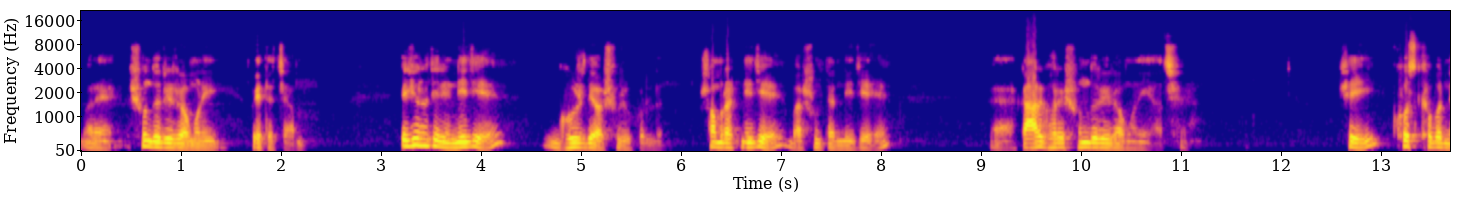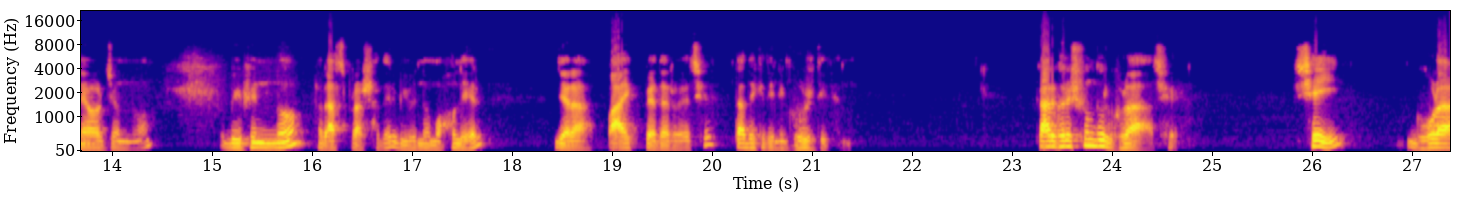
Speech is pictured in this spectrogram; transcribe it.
মানে সুন্দরী রমণী পেতে চান। এই জন্য তিনি নিজে ঘুষ দেওয়া শুরু করলেন। সম্রাট নিজে বা সুলতান নিজে কার ঘরে সুন্দরী রমণী আছে? সেই খোঁজখবর নেওয়ার জন্য বিভিন্ন রাজপ্রাসাদের, বিভিন্ন মহলের যারা পায়েক পেদা রয়েছে, তাদেরকে তিনি ঘুষ দিতেন। কার ঘরে সুন্দর ঘোড়া আছে, সেই ঘোড়া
